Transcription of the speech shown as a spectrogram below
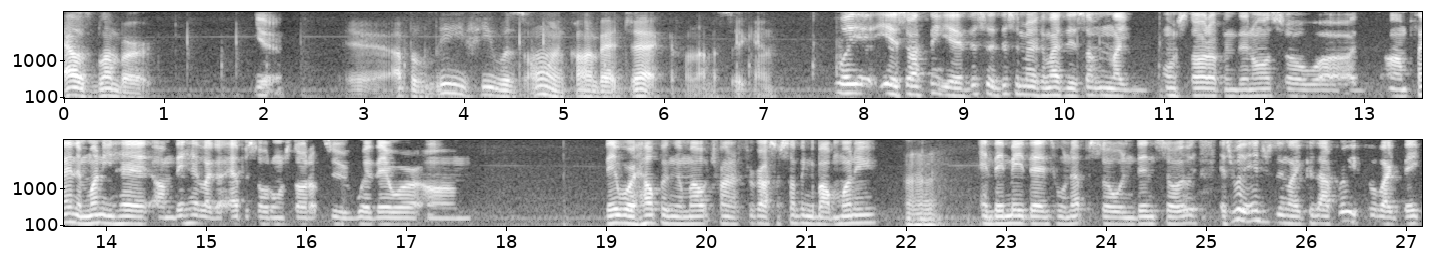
Alex Blumberg. yeah. Yeah, I believe he was on Combat Jack, if I'm not mistaken. Well, yeah, yeah. So I think yeah, this is This American Life did something like on startup, and then also uh, um, Planet Money had um they had like an episode on startup too, where they were um they were helping him out trying to figure out some, something about money, hmm and they made that into an episode, and then so it, it's really interesting, like because I really feel like they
